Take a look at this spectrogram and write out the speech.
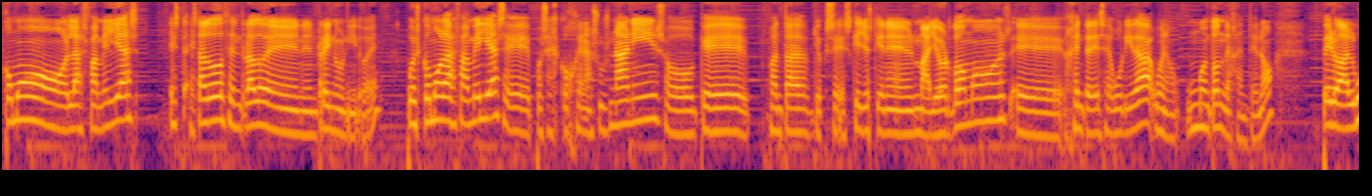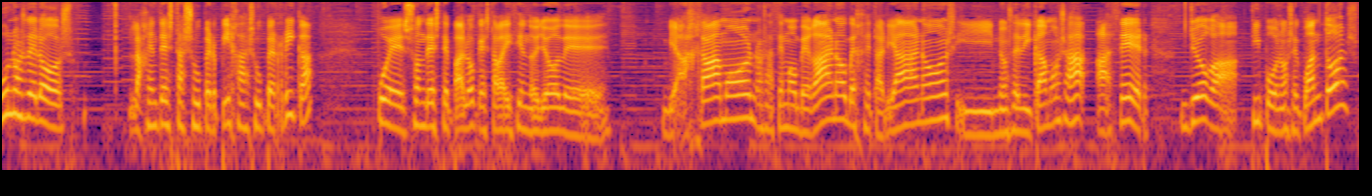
cómo las familias está, está todo centrado en, en Reino Unido, ¿eh? Pues cómo las familias eh, pues escogen a sus nanis o que cuántas, yo qué sé, es que ellos tienen mayordomos, eh, gente de seguridad, bueno, un montón de gente, ¿no? Pero algunos de los la gente está súper pija, súper rica, pues son de este palo que estaba diciendo yo de viajamos, nos hacemos veganos, vegetarianos y nos dedicamos a hacer yoga tipo no sé cuántos,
